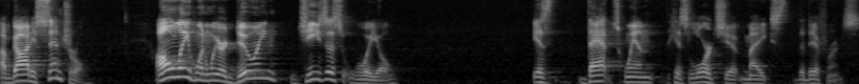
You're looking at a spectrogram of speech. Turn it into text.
of God is central. Only when we are doing Jesus' will is that's when his lordship makes the difference.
